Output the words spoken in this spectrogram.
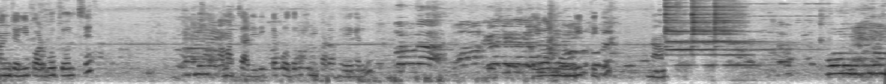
অঞ্জলি পর্ব চলছে। আমার চারিদিকটা প্রদক্ষিণ করা হয়ে গেল। এবার মন্দির থেকে নাম। ওম বিষ্ণুম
